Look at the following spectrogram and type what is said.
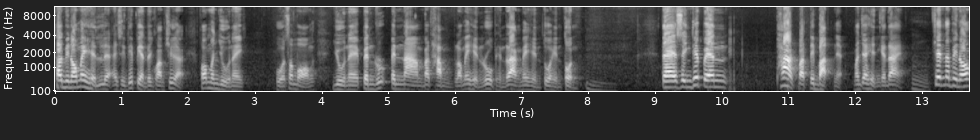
ท่านพี่น้องไม่เห็นเลยไอ้สิ่งที่เปลี่ยนเป็นความเชื่อ เพราะมันอยู่ใน หัวสมองอยู่ในเป็นรูปเป็นนามประธรรม เราไม่เห็นรูปเห็นร่างไม่เห็นตัวเห็นตน แต่สิ่งที่เป็นภาคปฏิบัติเนี่ย มันจะเห็นกันได้ เช่นท่านพี่น้อง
